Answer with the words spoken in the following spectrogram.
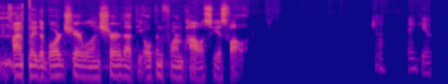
And Finally, the board chair will ensure that the open forum policy is followed. Oh, thank you.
